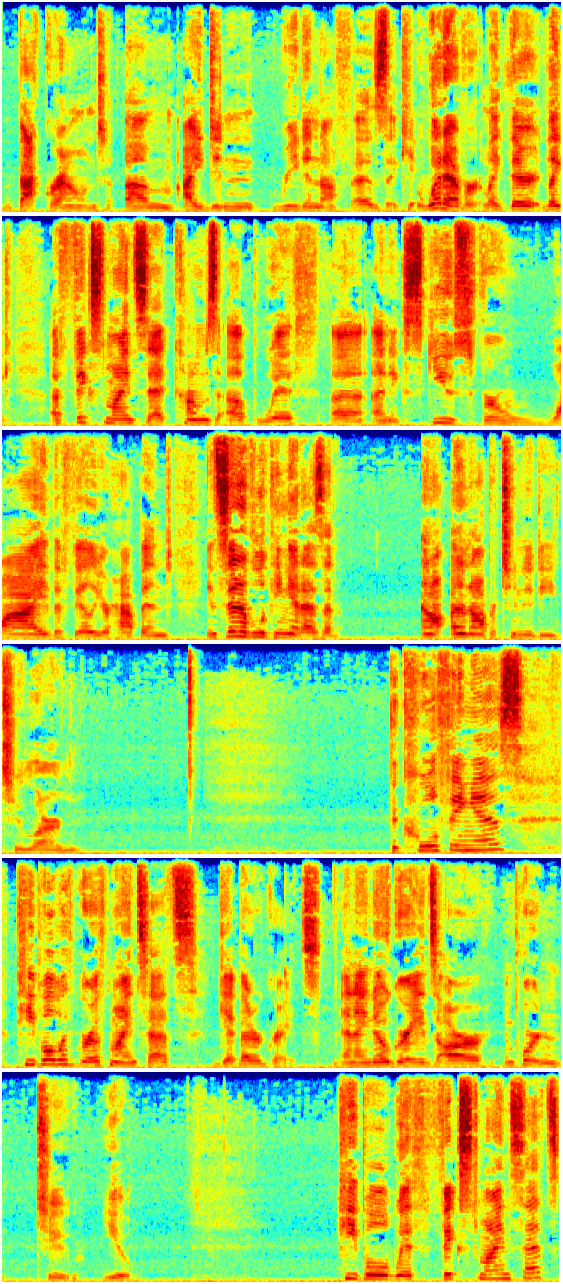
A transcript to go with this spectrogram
background. Um, I didn't read enough as a kid. Whatever. Like there, like a fixed mindset comes up with uh, an excuse for why the failure happened instead of looking at it as an, an opportunity to learn. The cool thing is people with growth mindsets get better grades. And I know grades are important to you people with fixed mindsets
